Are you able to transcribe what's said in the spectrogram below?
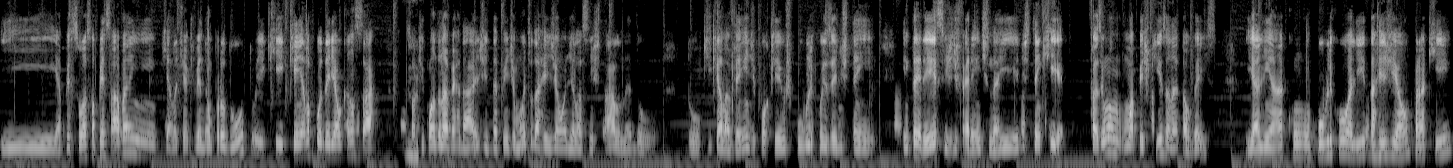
e a pessoa só pensava em que ela tinha que vender um produto e que quem ela poderia alcançar. Só que quando na verdade depende muito da região onde ela se instala, né, do, do que, que ela vende, porque os públicos eles têm interesses diferentes, né, e eles têm que fazer uma, uma pesquisa, né, talvez, e alinhar com o público ali da região para que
